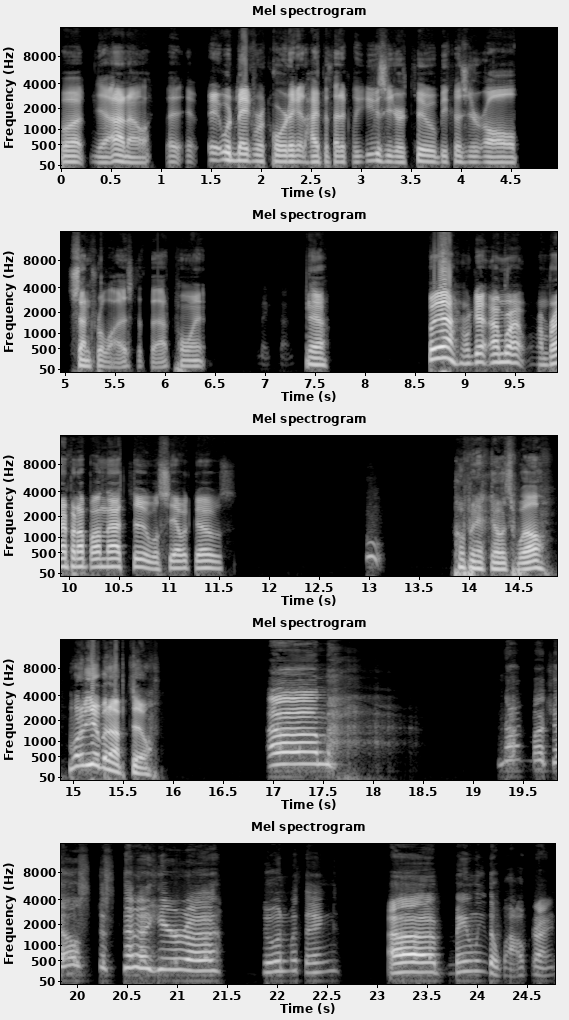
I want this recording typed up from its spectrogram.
But yeah, I don't know. It, it- would make recording it hypothetically easier too because you're all centralized at that point. Makes sense. But yeah, we're getting. I'm I'm ramping up on that too. We'll see how it goes. Hoping it goes well. What have you been up to? Um, not much else. Just kind of here, uh, doing my thing. Uh, mainly the WoW grind.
